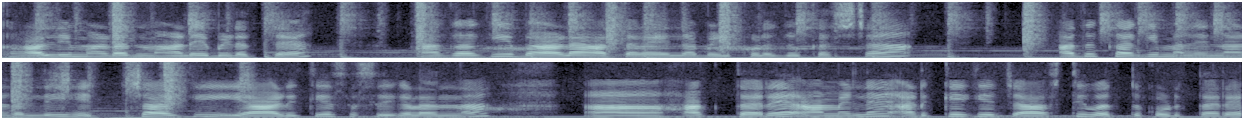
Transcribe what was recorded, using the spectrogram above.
ಖಾಲಿ ಮಾಡೋದು ಮಾಡೇ ಬಿಡುತ್ತೆ. ಹಾಗಾಗಿ ಭಾಳ ಆ ಥರ ಎಲ್ಲ ಬೆಳ್ಕೊಳ್ಳೋದು ಕಷ್ಟ. ಅದಕ್ಕಾಗಿ ಮಲೆನಾಡಲ್ಲಿ ಹೆಚ್ಚಾಗಿ ಈ ಅಡಿಕೆ ಸಸಿಗಳನ್ನು ಹಾಕ್ತಾರೆ. ಆಮೇಲೆ ಅಡಿಕೆಗೆ ಜಾಸ್ತಿ ಒತ್ತು ಕೊಡ್ತಾರೆ.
